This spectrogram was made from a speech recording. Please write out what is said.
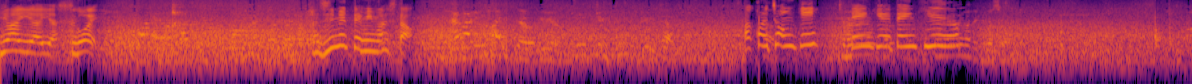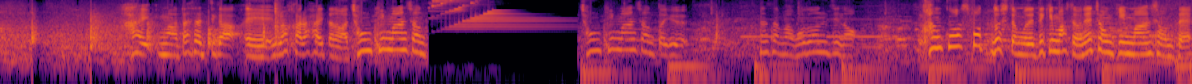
いやいやいやすごい。初めて見ました。あこれチョンキ？ン Thank you Thank you はい今私たちが、えー裏から入ったのはチョンキンマンション。チョンキンマンションという皆様ご存知の観光スポットとしても出てきますよねチョンキンマンションって。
